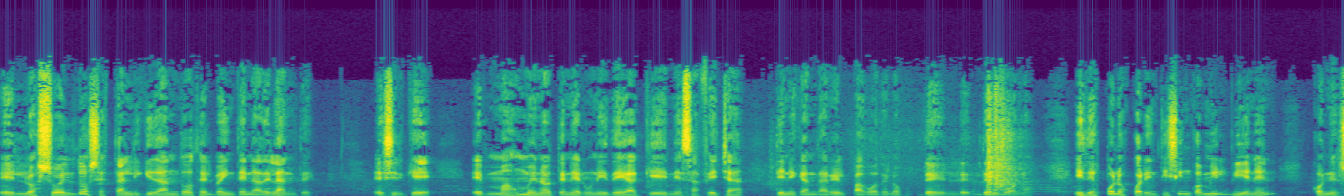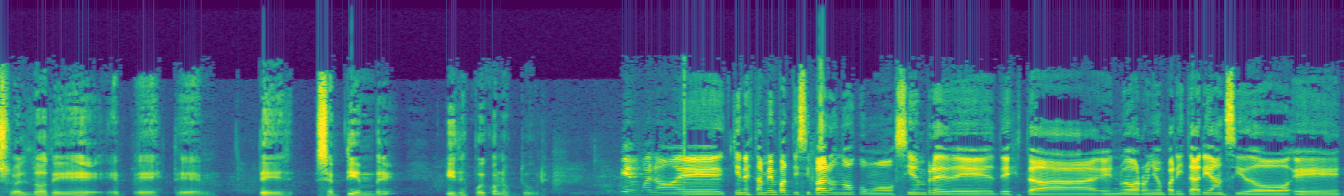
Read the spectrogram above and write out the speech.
eh, los sueldos se están liquidando del 20 en adelante, es decir, que eh, más o menos tener una idea que en esa fecha tiene que andar el pago de del bono. Y después los 45 mil vienen con el sueldo de, eh, este, de septiembre y después con octubre. Bien, bueno, eh, quienes también participaron, ¿no? como siempre, de, esta eh, nueva reunión paritaria han sido el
